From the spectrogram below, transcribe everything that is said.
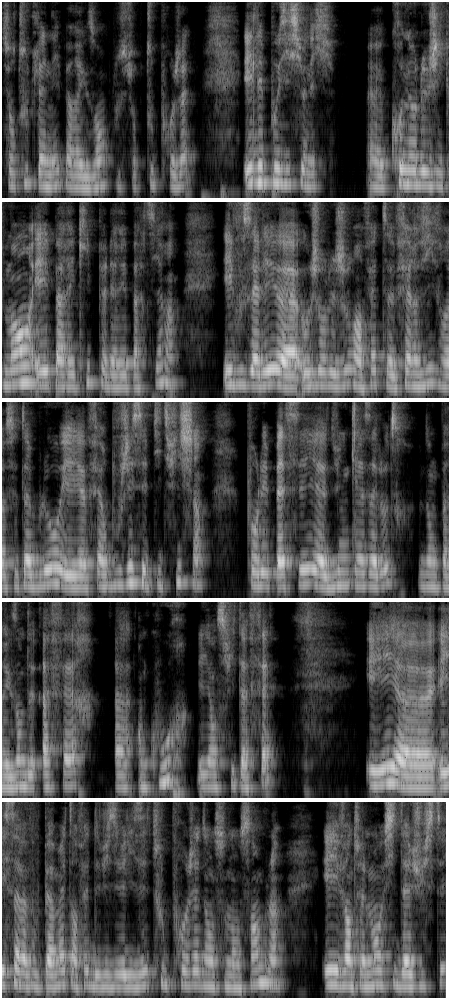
sur toute l'année par exemple ou sur tout projet et les positionner. Euh, chronologiquement et par équipe, les répartir. Et vous allez euh, au jour le jour en fait faire vivre ce tableau et faire bouger ces petites fiches hein, pour les passer euh, d'une case à l'autre. Donc par exemple de à faire à en cours et ensuite à fait. Et, et, ça va vous permettre en fait de visualiser tout le projet dans son ensemble et éventuellement aussi d'ajuster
